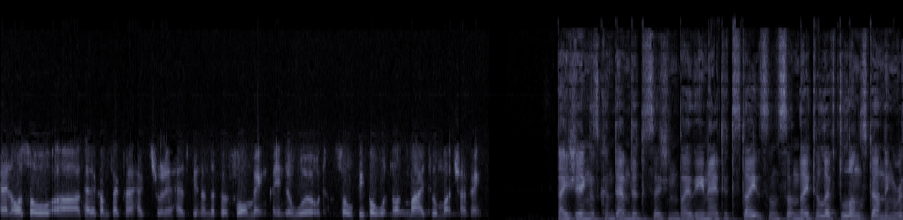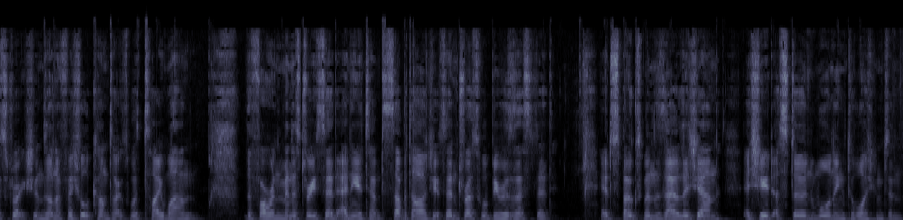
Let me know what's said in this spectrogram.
And also, uh, telecom sector actually has been underperforming in the world, so people would not mind too much. I think. Beijing has condemned a decision by the United States on Sunday to lift long-standing restrictions on official contacts with Taiwan. The foreign ministry said any attempt to sabotage its interests would be resisted. Its spokesman Zhao Lijian issued a stern warning to Washington.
